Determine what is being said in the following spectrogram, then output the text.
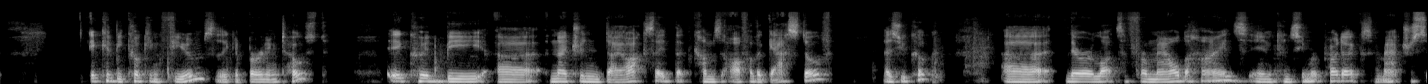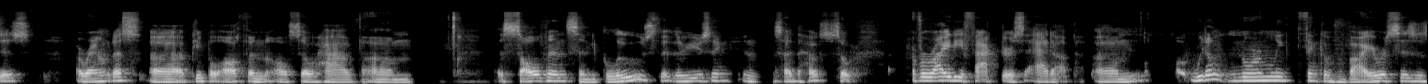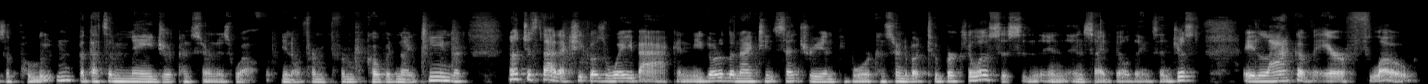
it could be cooking fumes, like a burning toast. It could be uh, nitrogen dioxide that comes off of a gas stove as you cook. Uh, there are lots of formaldehydes in consumer products, mattresses around us. Uh, people often also have um, solvents and glues that they're using inside the house. So a variety of factors add up. Um, we don't normally think of viruses as a pollutant, but that's a major concern as well. You know, from from COVID nineteen, but not just that. Actually, goes way back, and you go to the nineteenth century, and people were concerned about tuberculosis in, in inside buildings, and just a lack of air flow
